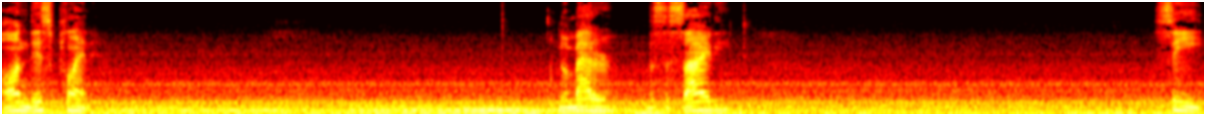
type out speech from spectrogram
on this planet, no matter the society, see,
